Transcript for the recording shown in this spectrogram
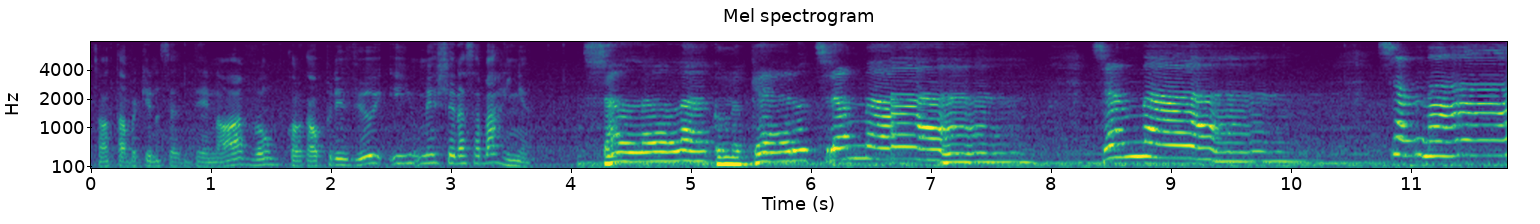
Então tava aqui no 79, vamos colocar o preview e mexer nessa barrinha. Xalala, como eu quero te amar, te amar amar.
